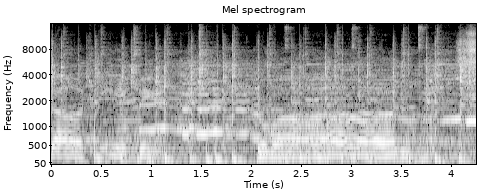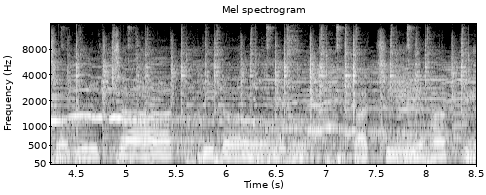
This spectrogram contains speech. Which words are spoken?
কাটিতে তোমার সবুর চাঁদ দিল কাছে হাতে।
